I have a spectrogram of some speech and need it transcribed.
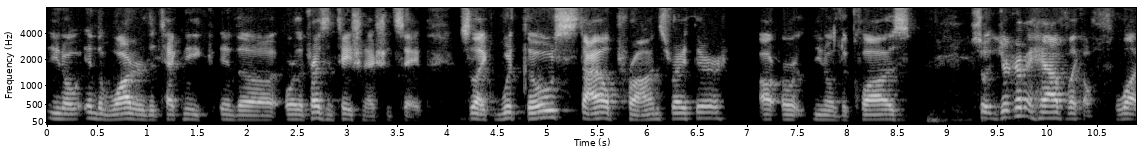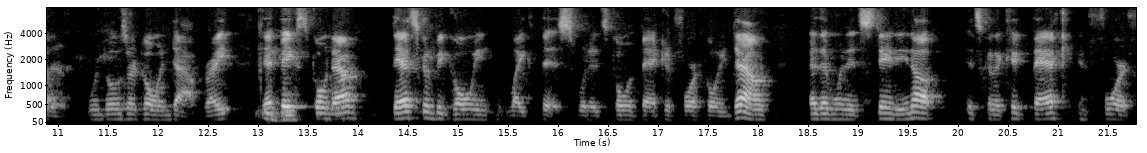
you know in the water the technique in the or the presentation, I should say. So like with those style prawns right there, or, or you know the claws, so you're gonna have like a flutter when those are going down, right? That mm-hmm. bait's going down. That's gonna be going like this when it's going back and forth, going down, and then when it's standing up, it's gonna kick back and forth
